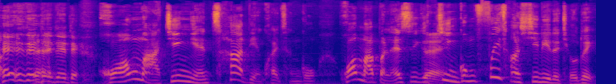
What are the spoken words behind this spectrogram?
对对对对对，皇马今年差点快成功。皇马本来是一个进攻非常犀利的球队，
